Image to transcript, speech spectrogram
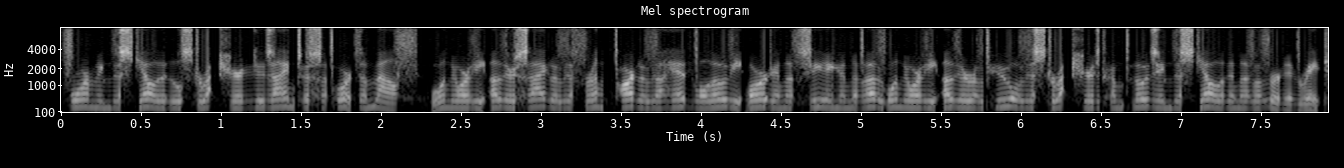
forming the skeletal structure designed to support the mouth, one or the other side of the front part of the head below the organ of seeing and above one or the other of two of the structures composing the skeleton of a vertebrate,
